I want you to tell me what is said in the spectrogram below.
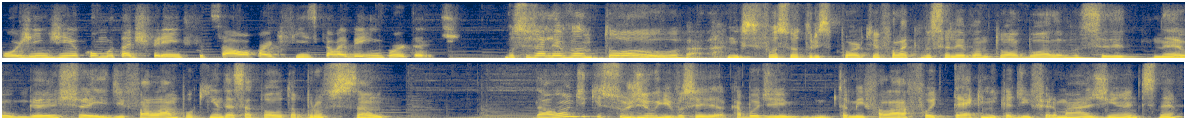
hoje em dia, como está diferente o futsal, a parte física ela é bem importante. Você já levantou, se fosse outro esporte, eu ia falar que você levantou a bola. Você, né, o gancho aí de falar um pouquinho dessa tua outra profissão da onde que surgiu, e você acabou de também falar, foi técnica de enfermagem antes, né?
